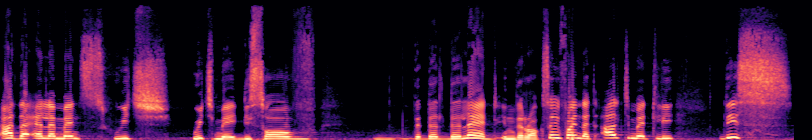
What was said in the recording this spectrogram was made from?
other elements which which may dissolve the, the, the lead in the rock. So you find that ultimately this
